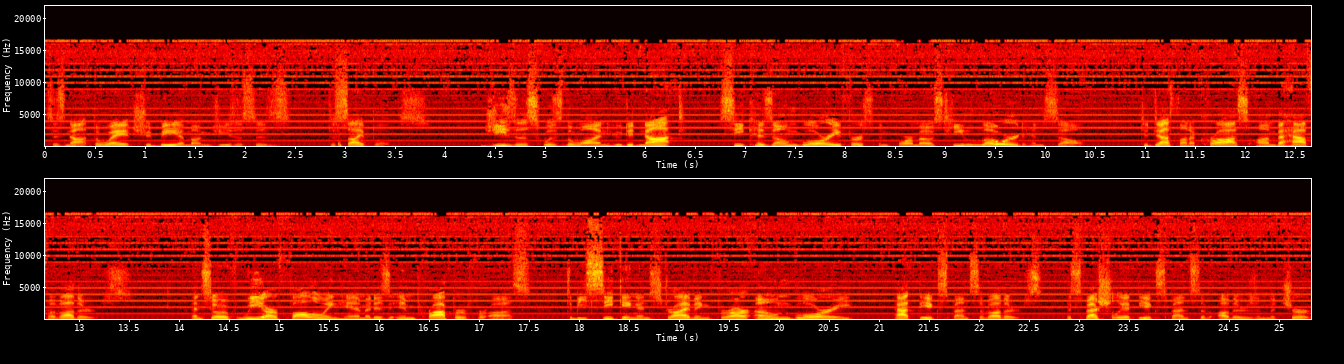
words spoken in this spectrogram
This is not the way it should be among Jesus' disciples. Jesus was the one who did not seek his own glory first and foremost. He lowered himself to death on a cross on behalf of others. And so, if we are following him, it is improper for us to be seeking and striving for our own glory at the expense of others, especially at the expense of others in the church.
